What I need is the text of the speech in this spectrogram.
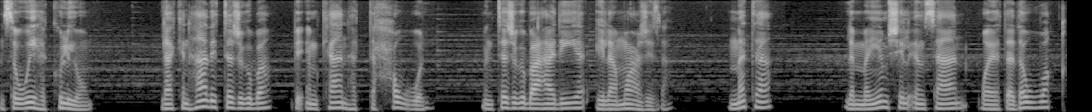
نسويها كل يوم لكن هذه التجربة بإمكانها التحول من تجربة عادية إلى معجزة. متى لما يمشي الإنسان ويتذوق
